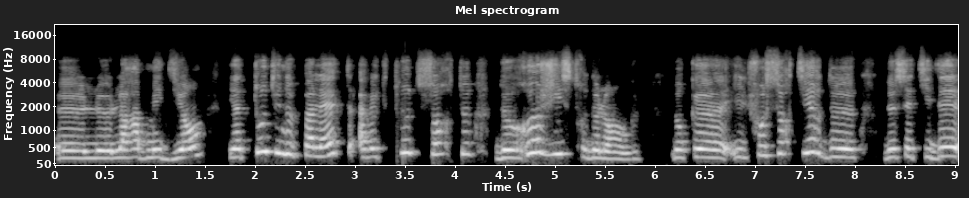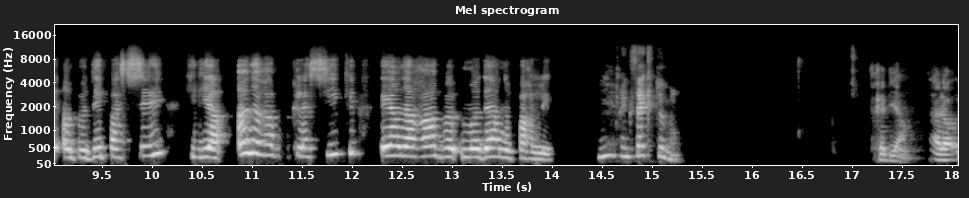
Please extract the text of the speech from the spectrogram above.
l'arabe médian. Il y a toute une palette avec toutes sortes de registres de langue. Donc, euh, il faut sortir de, cette idée un peu dépassée qu'il y a un arabe classique et un arabe moderne parlé. Mmh, exactement. Très bien. Alors,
